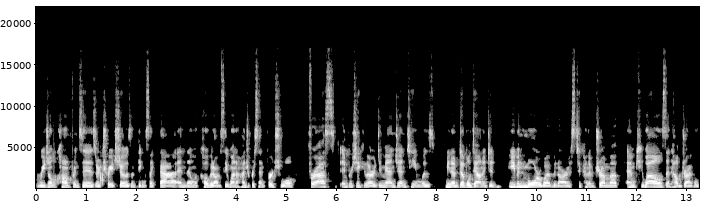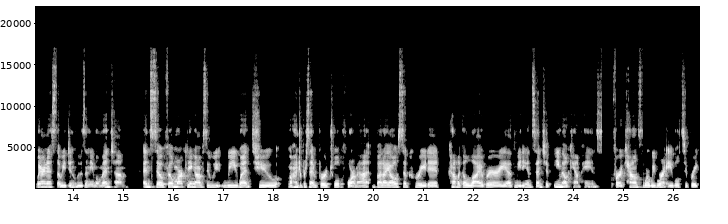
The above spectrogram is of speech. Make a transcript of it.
regional conferences, or trade shows and things like that. And then with COVID, obviously, went 100% virtual. For us in particular, our demand gen team was, you know, doubled down and did even more webinars to kind of drum up MQLs and help drive awareness that we didn't lose any momentum. And so field marketing, obviously, we, we went to 100% virtual format, but I also created kind of like a library of meeting incentive email campaigns for accounts where we weren't able to break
